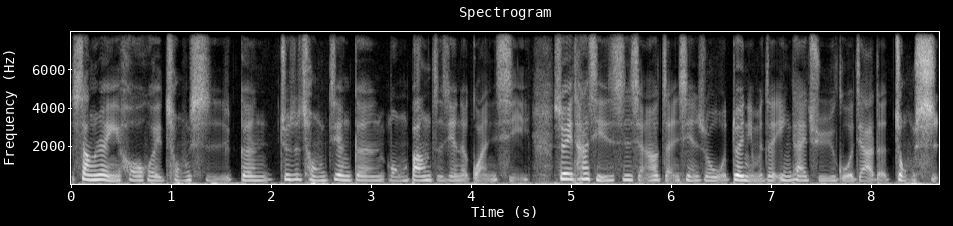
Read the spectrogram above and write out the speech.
上任以后会重拾跟就是重建跟盟邦之间的关系，所以他其实是想要展现说我对你们这印太区域国家的重视。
